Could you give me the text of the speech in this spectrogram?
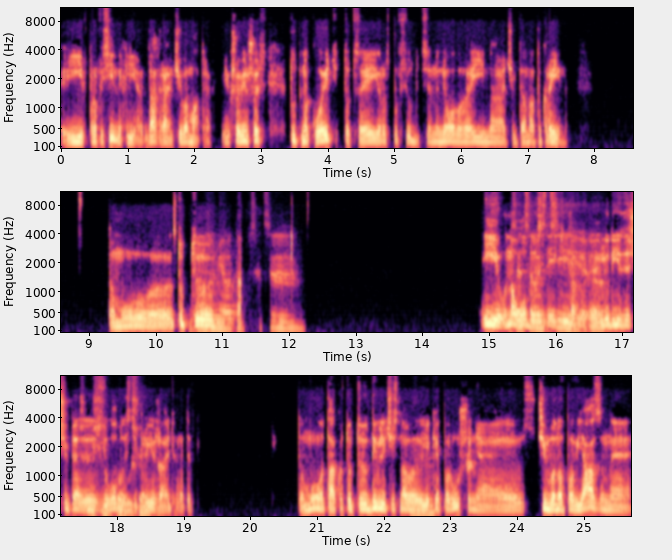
і в професійних лігах, да, граючи в аматорах. Якщо він щось тут накоїть, то це і розповсюдиться на нього і на чемпіонат України. Тому е, тут е, Зрозуміло, так. Це, це і на Це- це ось деякі ці, там е, люди їздять з чемпіон з області, приїжджають грати. Тому так, от тут дивлячись на Мгм. яке порушення, з чим воно пов'язане,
